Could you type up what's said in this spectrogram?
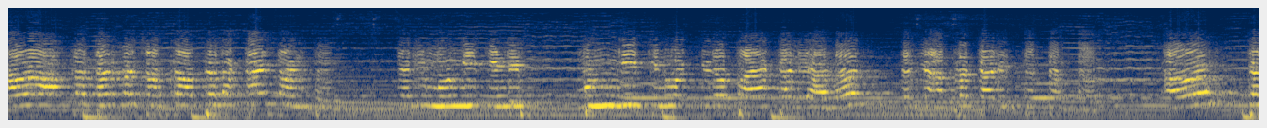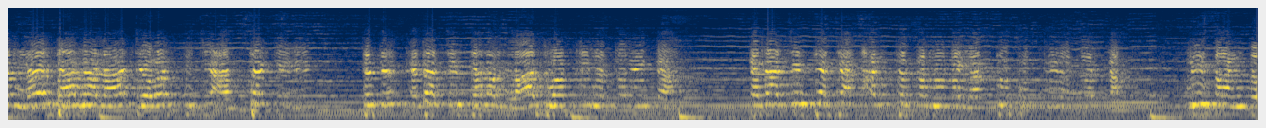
अवा आपला धर्मशास्त्र आपल्याला काय सांगतं त्यांनी मुंगी किंडी मुंगी किंवा किड पायाखाली आलं त्यांनी आपलं कार्य करतात अहो त्या नर धानाला जेव्हा तिची हत्या केली तर कदाचित त्याला लाज वाटली नसेल का? कदाचित त्याच्या अंत करण्याला यात्रा मी सांगतो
